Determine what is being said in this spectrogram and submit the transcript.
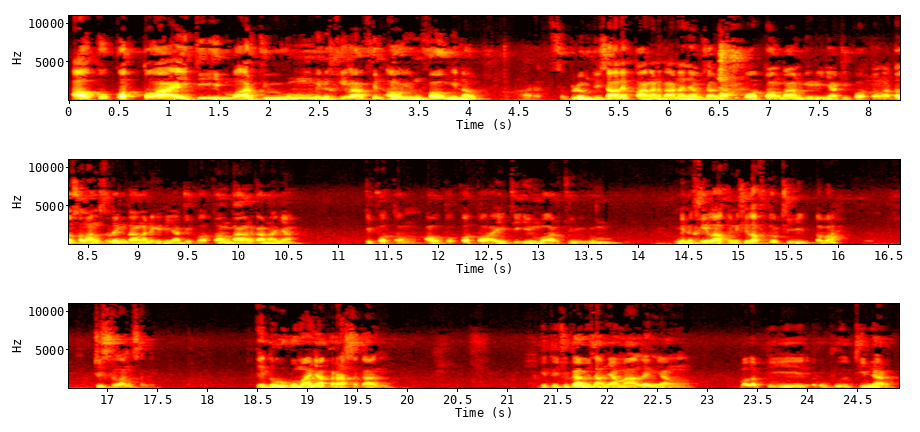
Au tuqatta'a aydihim wa arjuluhum min khilafin au yunfau minal Sebelum disalib tangan kanannya misalnya dipotong, tangan kirinya dipotong. Atau selang-seling tangan kirinya dipotong, tangan kanannya dipotong. Auto koto aidihim wa arjuluhum min khilaf. Ini khilaf itu di apa? Diselang-seling itu hukumannya keras sekali. Itu juga misalnya maling yang melebihi rubu dinar.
